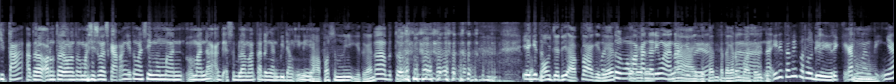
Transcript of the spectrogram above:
kita atau orang tua orang tua mahasiswa sekarang itu masih meman- memandang agak sebelah mata dengan bidang ini ya. Apa seni gitu kan? Ah betul. ya gitu. Mau jadi apa gitu kan? Betul, mau makan dari mana nah, gitu itu ya. kan kadang-kadang nah, bahasa itu. Nah, ini tapi perlu dilirik karena Hmm. nantinya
